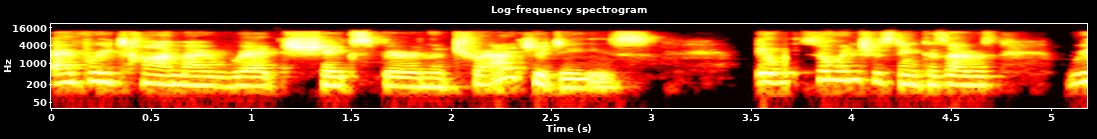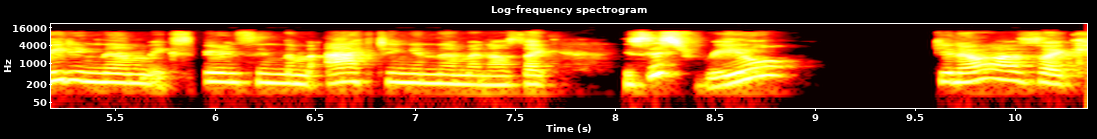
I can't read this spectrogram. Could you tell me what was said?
every time I read Shakespeare and the tragedies, it was so interesting because I was reading them, experiencing them, acting in them, and I was like, is this real? You know, I was like,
